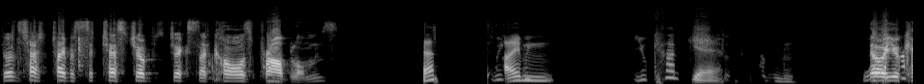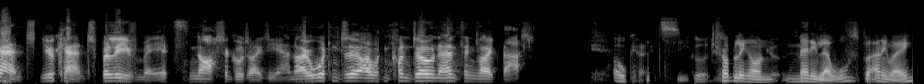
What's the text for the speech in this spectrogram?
They're the te- type of s- test subjects that cause problems. We- we- I'm you can't. sh- Yeah. Mm. No, What you can't. You can't. Believe me, it's not a good idea, and I wouldn't. Uh, I wouldn't condone anything like that. Okay. it's Good, troubling on good. many levels, but anyway,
